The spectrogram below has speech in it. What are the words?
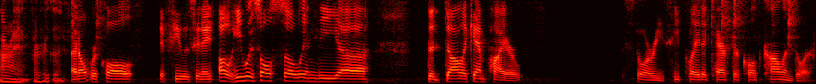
All right. Very good. I don't recall if he was in any. Oh, he was also in the uh, the Dalek Empire stories. He played a character called Kalendorf,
